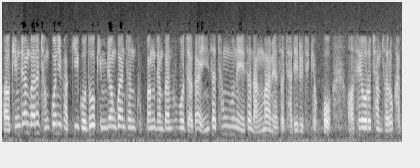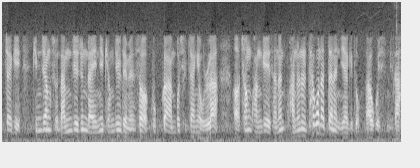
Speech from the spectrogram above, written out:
어, 김 장관은 정권이 바뀌고도 김병관 전 국방장관 후보자가 인사청문회에서 낙마하면서 자리를 지켰고 어, 세월호 참사로 갑자기 김장수, 남재준 라인이 경질되면서 국가안보실장에 올라 어, 정 관계에서는 관운을 타고났다는 이야기도 나오고 있습니다.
